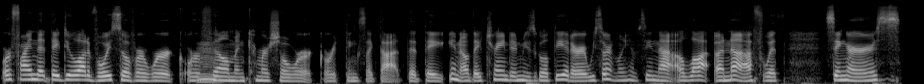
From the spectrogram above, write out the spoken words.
Or find that they do a lot of voiceover work or mm. film and commercial work or things like that. That they, you know, they trained in musical theater. We certainly have seen that a lot enough with singers,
